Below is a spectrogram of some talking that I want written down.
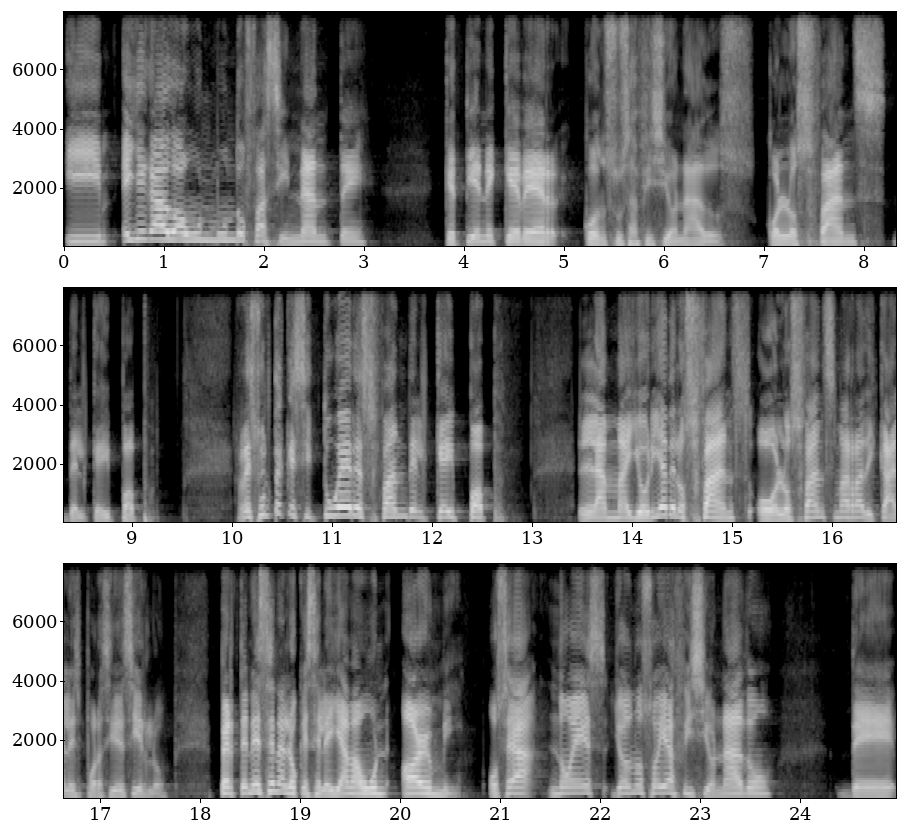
y he llegado a un mundo fascinante que tiene que ver con sus aficionados, con los fans del K-Pop. Resulta que si tú eres fan del K-Pop, la mayoría de los fans, o los fans más radicales, por así decirlo, pertenecen a lo que se le llama un army. O sea, no es, yo no soy aficionado de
